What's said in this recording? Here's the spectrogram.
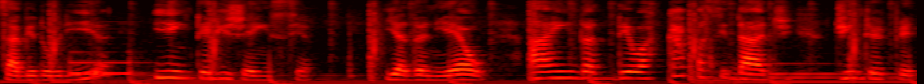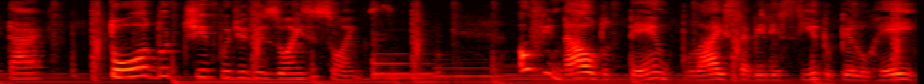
sabedoria e inteligência. E a Daniel ainda deu a capacidade de interpretar todo tipo de visões e sonhos. Ao final do tempo lá estabelecido pelo rei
